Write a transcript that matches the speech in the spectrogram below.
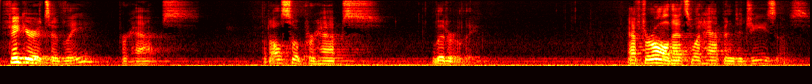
figuratively, perhaps, but also perhaps literally. After all, that's what happened to Jesus.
